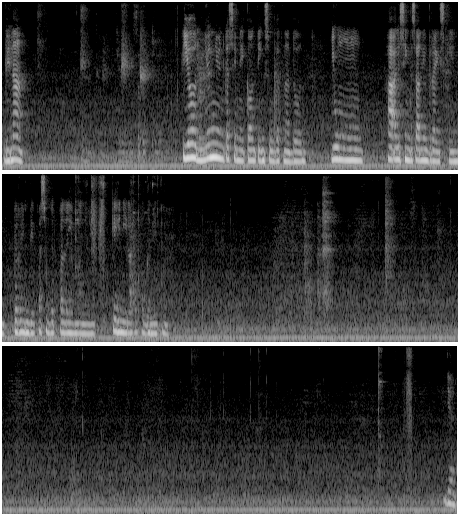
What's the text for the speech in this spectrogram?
Di na. Yan, may sakit ko. Yun, yun yun kasi may konting sugat na doon. Yung haalisin ko sana yung dry skin. Pero hindi pa, sugat pala yung ano. Kaya hinila ko pa ganito. Yan,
